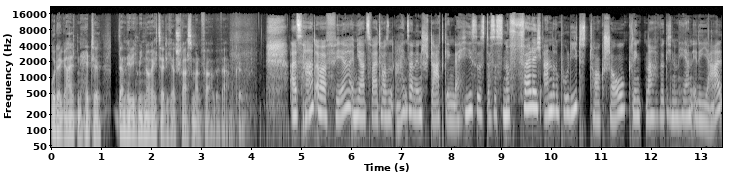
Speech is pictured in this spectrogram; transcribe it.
oder gehalten hätte, dann hätte ich mich noch rechtzeitig als Straßenbahnfahrer bewerben können. Als Hart aber fair im Jahr 2001 an den Start ging, da hieß es, das ist eine völlig andere Polit-Talkshow, klingt nach wirklich einem hehren Ideal.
